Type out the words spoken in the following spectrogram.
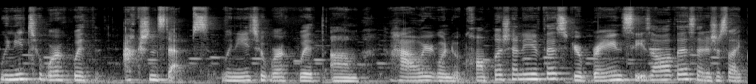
we need to work with action steps. We need to work with um, how you're going to accomplish any of this. Your brain sees all this and it's just like,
